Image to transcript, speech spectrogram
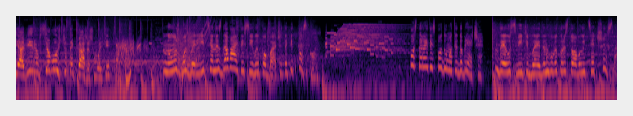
Я вірю всьому, що ти кажеш, мульті. Ну ж, бо зберіться, не здавайтесь, і ви побачите підказку. Постарайтесь подумати добряче, де у світі блейдингу використовуються числа.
